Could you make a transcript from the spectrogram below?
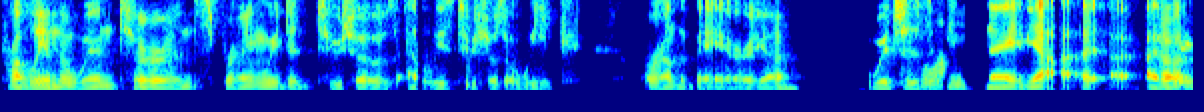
probably in the winter and spring. We did two shows, at least two shows a week around the Bay Area, which That's is insane. Yeah, I, I, I don't.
